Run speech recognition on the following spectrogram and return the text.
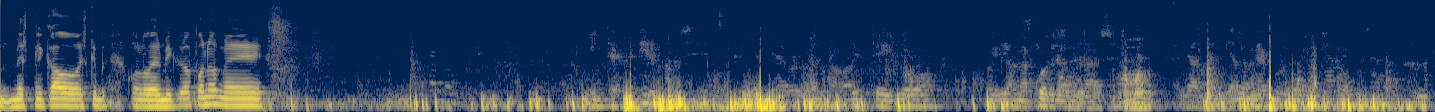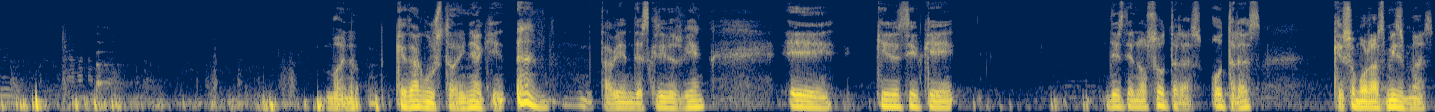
Me he explicado, es que con lo del micrófono me... Intervenir más, y luego ya me acuerdo de las... Ya me acuerdo de las Bueno, queda gusto, Iñaki. Está bien, describes bien. Eh, quiere decir que desde nosotras, otras, que somos las mismas,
